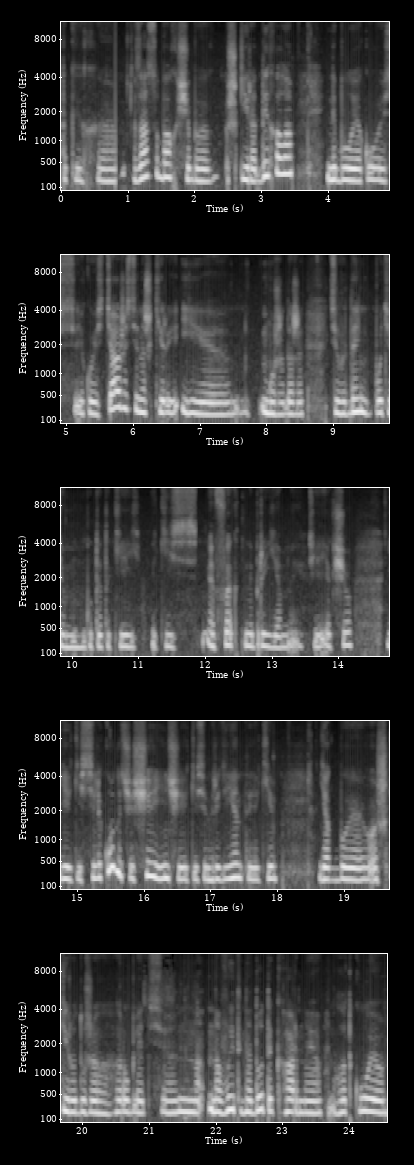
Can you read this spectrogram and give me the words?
таких е, засобах, щоб шкіра дихала, не було якогось, якоїсь тяжесті на шкірі, і може навіть цілий день потім бути такий якийсь ефект неприємний. Якщо є якісь силікони чи ще інші якісь інгредієнти, які якби шкіру дуже роблять е, на вид, на дотик гарною, гладкою.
